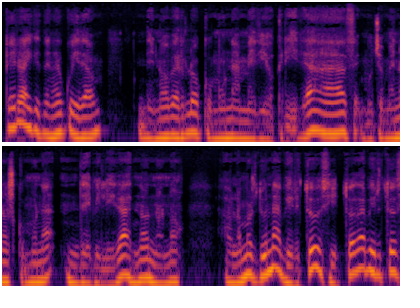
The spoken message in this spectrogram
pero hay que tener cuidado de no verlo como una mediocridad, mucho menos como una debilidad. No, no, no. Hablamos de una virtud y toda virtud,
